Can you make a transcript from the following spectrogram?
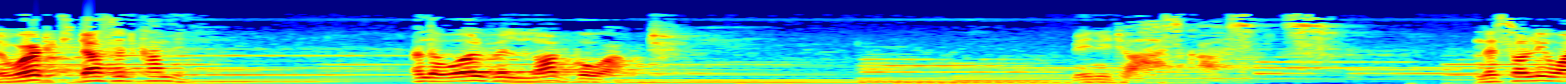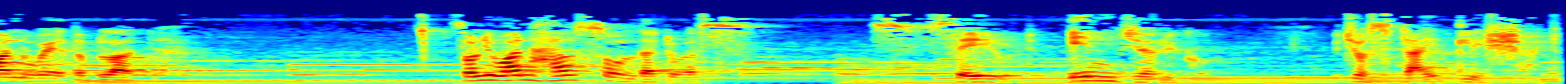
The word doesn't come in and the world will not go out. We need to ask ourselves. And there's only one way, the blood. It's only one household that was saved in Jericho, which was tightly shut.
